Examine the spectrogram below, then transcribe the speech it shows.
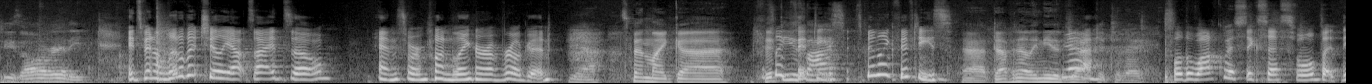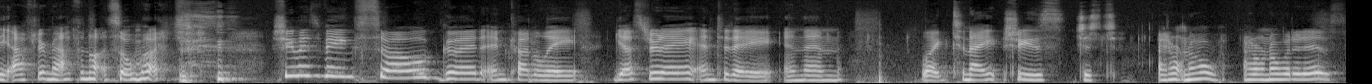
She's all ready. it's been a little bit chilly outside so hence we're bundling her up real good Yeah. It's been like uh it's like 50s 50s it's been like 50s Yeah, definitely need a Yeah. jacket today. Well, the walk was successful, but the aftermath not so much. she was being so good and cuddly yesterday and today, and then like tonight she's just I don't know. I don't know what it is.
